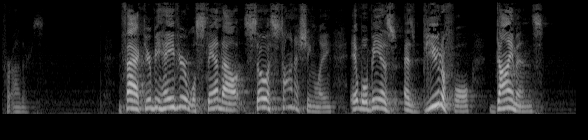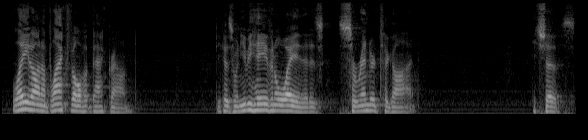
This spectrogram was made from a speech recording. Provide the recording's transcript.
for others. In fact, your behavior will stand out so astonishingly, it will be as, as beautiful diamonds laid on a black velvet background. Because when you behave in a way that is surrendered to God, it shows.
